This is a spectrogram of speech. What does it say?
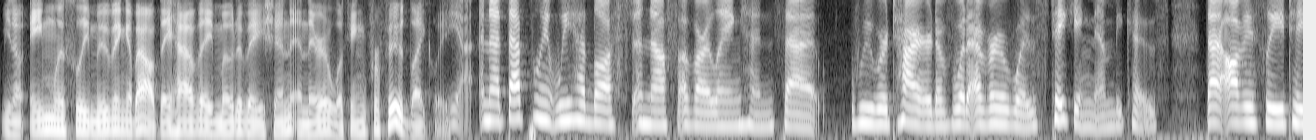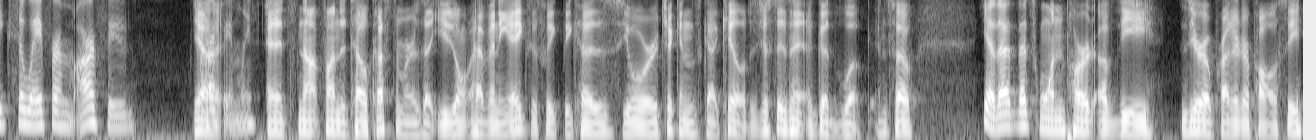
you know, aimlessly moving about. They have a motivation and they're looking for food, likely. Yeah, and at that point we had lost enough of our laying hens that we were tired of whatever was taking them because that obviously takes away from our food, Yeah. our family. And it's not fun to tell customers that you don't have any eggs this week because your chickens got killed. It just isn't a good look. And so, yeah, that that's one part of the zero predator policy.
